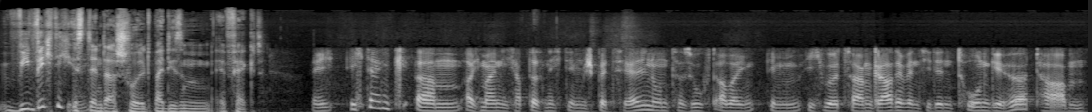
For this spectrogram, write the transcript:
Wie wichtig ist denn da Schuld bei diesem Effekt? Ich, ich denke, ähm, ich meine, ich habe das nicht im Speziellen untersucht, aber im, ich würde sagen, gerade wenn Sie den Ton gehört haben,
